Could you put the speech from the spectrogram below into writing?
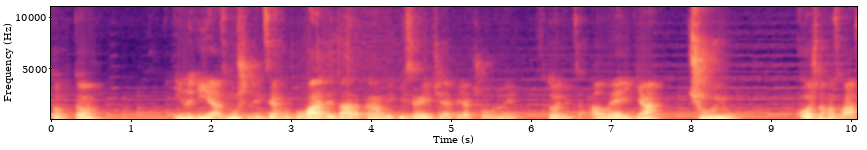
Тобто, іноді я змушений це групувати да, е, в якісь речі, якщо вони повторюються, але я чую кожного з вас.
